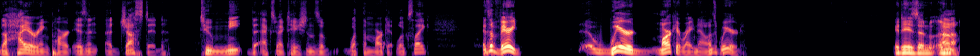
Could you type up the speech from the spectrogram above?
the hiring part isn't adjusted to meet the expectations of what the market looks like. It's a very uh, weird market right now. It's weird. It is and, and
